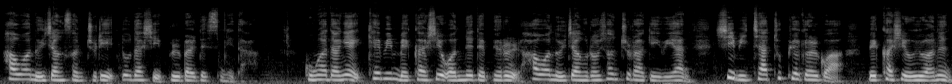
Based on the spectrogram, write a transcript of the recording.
하원 의장 선출이 또다시 불발됐습니다. 공화당의 케빈 메카시 원내대표를 하원 의장으로 선출하기 위한 12차 투표 결과 메카시 의원은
